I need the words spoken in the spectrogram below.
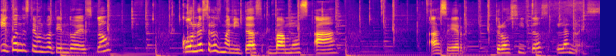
Y cuando estemos batiendo esto, con nuestras manitas vamos a hacer trocitos la nuez.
